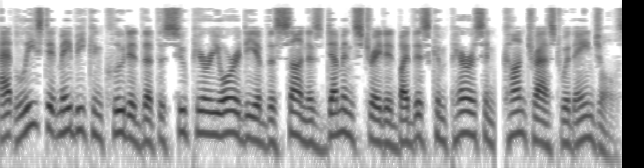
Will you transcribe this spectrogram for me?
At least it may be concluded that the superiority of the Son is demonstrated by this comparison, contrast with angels.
